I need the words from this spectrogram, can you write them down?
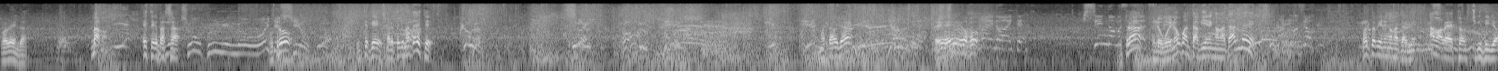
Pues venga. ¡Vamos! ¿Este qué pasa? ¿Otro? ¿Este qué? Parece que mata a este. ¿Matado ya? ¡Eh, eh, ojo! ¡Ostras! Pero bueno, ¿cuántas vienen a matarme? ¿Cuántos vienen a matarme? Vamos a ver estos chiquitillos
